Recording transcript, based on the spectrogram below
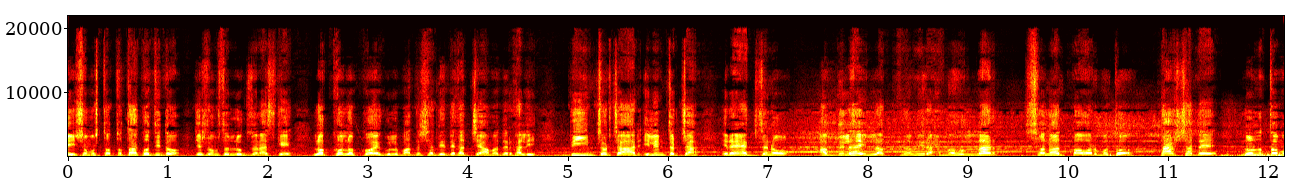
এই সমস্ত তথাকথিত যে সমস্ত লোকজন আজকে লক্ষ লক্ষ এগুলো মাদ্রাসা দিয়ে দেখাচ্ছে আমাদের খালি দিন চর্চা আর ইলিম চর্চা, এরা একজন আব্দুল হাই লখনবী রাহমাহুল্লাহর সনদ পাওয়ার মতো তার সাথে ন্যূনতম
